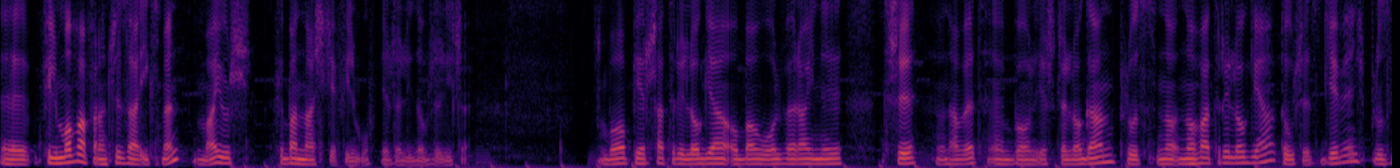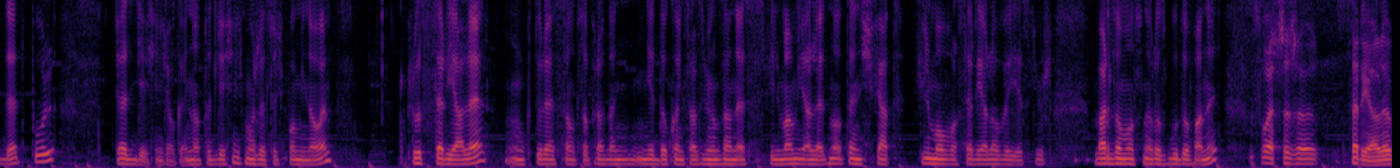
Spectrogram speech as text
y, filmowa franczyza X-Men ma już chyba naście filmów, jeżeli dobrze liczę. Bo pierwsza trylogia, oba Wolverine, trzy nawet, y, bo jeszcze Logan plus no, nowa trylogia, to już jest 9, plus Deadpool, to jest 10, ok, no to 10, może coś pominąłem plus seriale, które są co prawda nie do końca związane z filmami, ale no ten świat filmowo-serialowy jest już bardzo mocno rozbudowany. Zwłaszcza, że seriale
